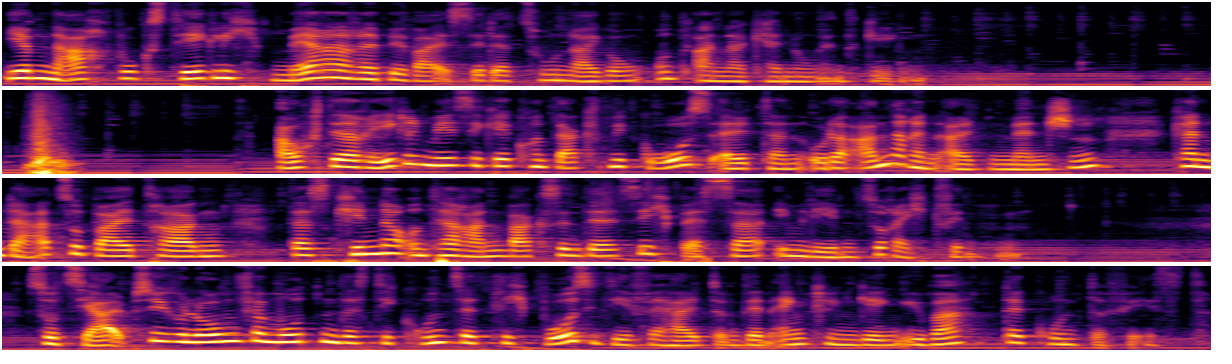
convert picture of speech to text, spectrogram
ihrem Nachwuchs täglich mehrere Beweise der Zuneigung und Anerkennung entgegen. Auch der regelmäßige Kontakt mit Großeltern oder anderen alten Menschen kann dazu beitragen, dass Kinder und Heranwachsende sich besser im Leben zurechtfinden. Sozialpsychologen vermuten, dass die grundsätzlich positive Haltung den Enkeln gegenüber der Grund dafür ist.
